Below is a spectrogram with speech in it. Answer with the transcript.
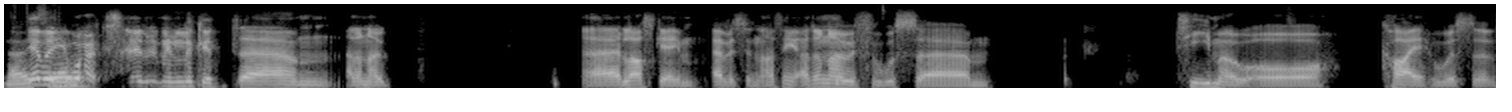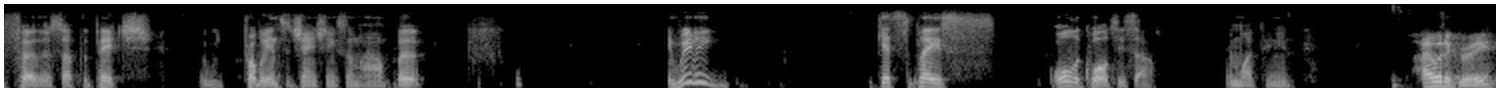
No, yeah, but um... it works. I mean, look at um, I don't know. Uh, last game, Everton. I think I don't know if it was um, Timo or Kai who was the furthest up the pitch. Probably interchanging somehow, but it really gets the place all the qualities out, in my opinion. I would agree,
